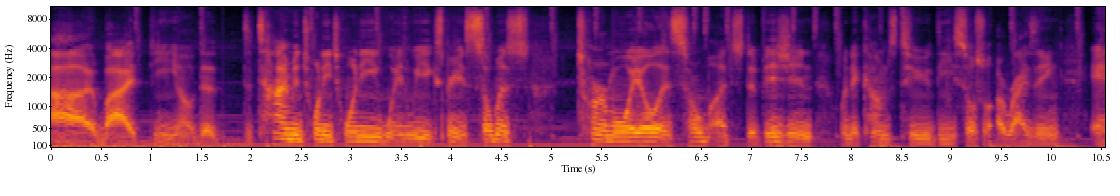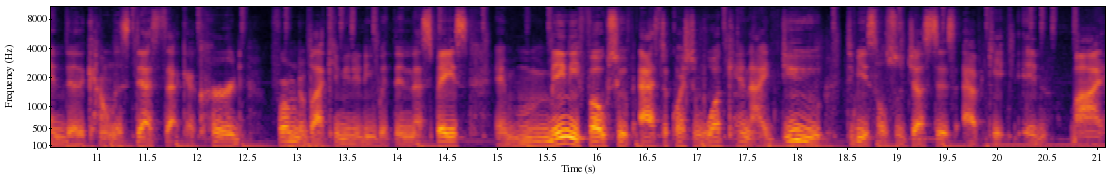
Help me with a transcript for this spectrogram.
uh, by you know the the time in 2020 when we experienced so much turmoil and so much division when it comes to the social arising and the countless deaths that occurred from the black community within that space and many folks who have asked the question what can i do to be a social justice advocate in my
